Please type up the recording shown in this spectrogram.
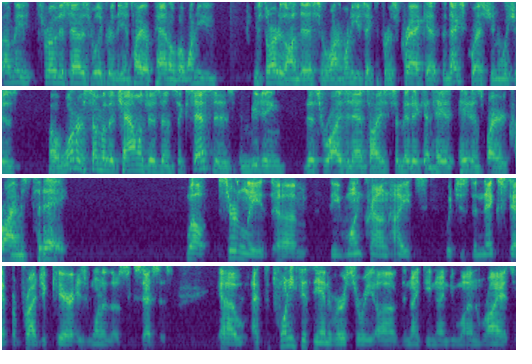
I may throw this out as really for the entire panel, but why don't you, you started on this, so why why don't you take the first crack at the next question, which is, uh, what are some of the challenges and successes in meeting this rise in anti-Semitic and hate- hate-inspired crimes today? Well, certainly, um, the One Crown Heights, which is the next step of Project CARE, is one of those successes. Uh, at the 25th anniversary of the 1991 riots,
